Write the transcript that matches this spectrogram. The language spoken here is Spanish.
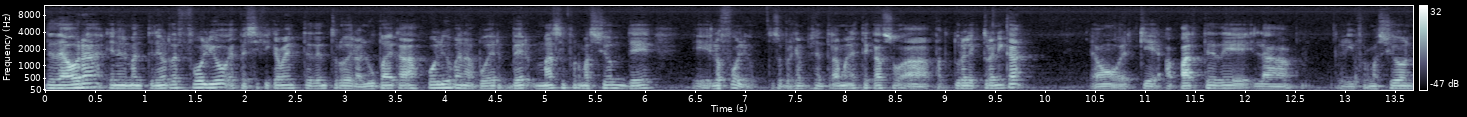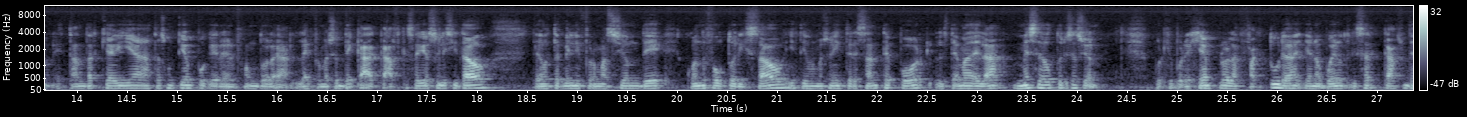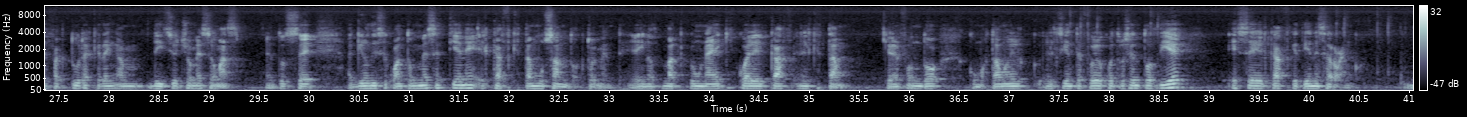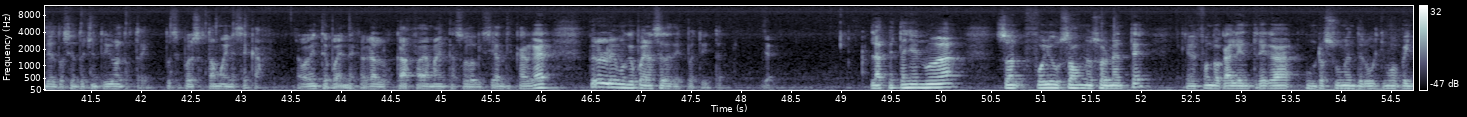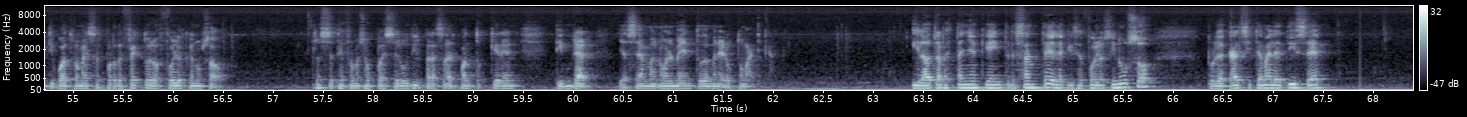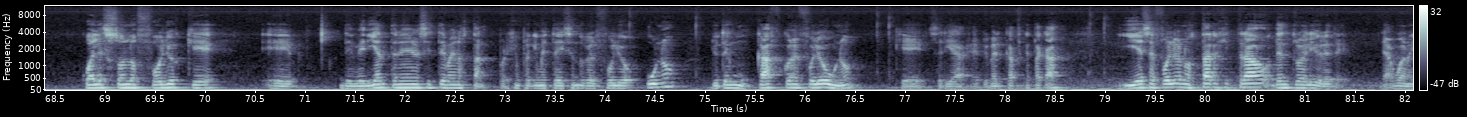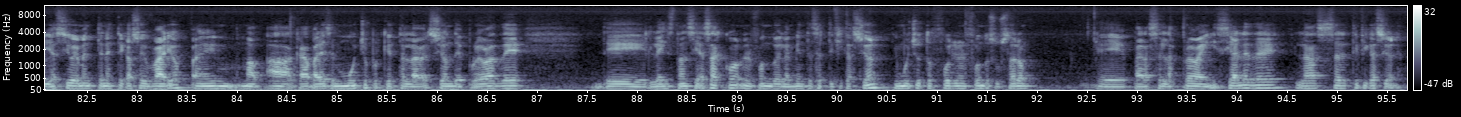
Desde ahora, en el mantenedor de folio, específicamente dentro de la lupa de cada folio, van a poder ver más información de eh, los folios. Entonces, por ejemplo, si entramos en este caso a factura electrónica, ya vamos a ver que aparte de la, información estándar que había hasta hace un tiempo, que era en el fondo la, información de cada CAF que se había solicitado, tenemos también la información de cuándo fue autorizado y esta información es interesante por el tema de la mesa de autorización. Porque, por ejemplo, las facturas ya no pueden utilizar CAF de facturas que tengan 18 meses o más. Entonces, aquí nos dice cuántos meses tiene el CAF que estamos usando actualmente. Y ahí nos marca con una X cuál es el CAF en el que estamos. Que en el fondo, como estamos en el, siguiente folio 410, ese es el CAF que tiene ese rango, del 281 al 230. Entonces, por eso estamos en ese CAF. Obviamente pueden descargar los CAF además en caso de lo que quisieran descargar, pero lo mismo que pueden hacer es dispuesto interno. Las pestañas nuevas son folios usados mensualmente, que en el fondo acá le entrega un resumen de los últimos 24 meses por defecto de los folios que han usado. Entonces esta información puede ser útil para saber cuántos quieren timbrar, ya sea manualmente o de manera automática. Y la otra pestaña que es interesante es la que dice folios sin uso, porque acá el sistema les dice cuáles son los folios que eh, deberían tener en el sistema y no están. Por ejemplo, aquí me está diciendo que el folio 1, yo tengo un CAF con el folio 1, que sería el primer CAF que está acá, y ese folio no está registrado dentro del librete. Ya, bueno, y así obviamente en este caso hay varios, acá aparecen muchos porque esta es la versión de pruebas de de la instancia de SASCO, en el fondo del ambiente de certificación, y muchos de estos folios en el fondo se usaron eh, para hacer las pruebas iniciales de las certificaciones.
